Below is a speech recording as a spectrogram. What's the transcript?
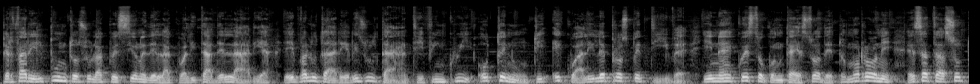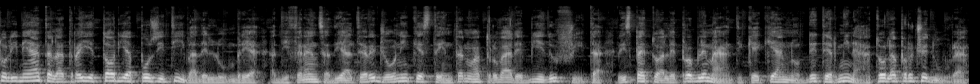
per fare il punto sulla questione della qualità dell'aria e valutare i risultati fin qui ottenuti e quali le prospettive. In questo contesto, ha detto Morroni, è stata sottolineata la traiettoria positiva dell'Umbria, a differenza di altre regioni che stentano a trovare vie d'uscita rispetto alle problematiche che hanno determinato la procedura.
